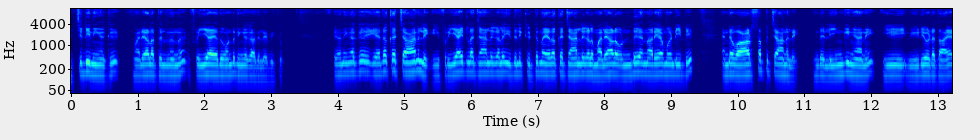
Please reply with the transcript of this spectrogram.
എച്ച് ഡി നിങ്ങൾക്ക് മലയാളത്തിൽ നിന്ന് ഫ്രീ ആയതുകൊണ്ട് നിങ്ങൾക്ക് അത് ലഭിക്കും. പിന്നെ നിങ്ങൾക്ക് ഏതൊക്കെ ചാനൽ ഈ ഫ്രീ ആയിട്ടുള്ള ചാനലുകൾ ഇതിൽ കിട്ടുന്ന ഏതൊക്കെ ചാനലുകൾ മലയാളം ഉണ്ട് എന്നറിയാൻ വേണ്ടിയിട്ട് എന്റെ വാട്സപ്പ് ചാനൽ എന്റെ ലിങ്ക് ഞാൻ ഈ വീഡിയോയുടെ താഴെ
